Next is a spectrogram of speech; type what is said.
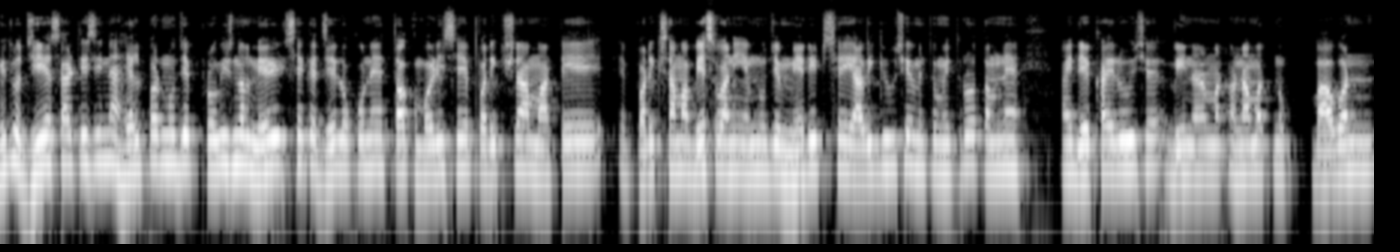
મિત્રો જીએસઆરટીસીના હેલ્પરનું જે પ્રોવિઝનલ મેરિટ છે કે જે લોકોને તક મળી છે પરીક્ષા માટે પરીક્ષામાં બેસવાની, એમનું જે મેરિટ છે એ આવી ગયું છે. તો મિત્રો, તમને અહીં દેખાઈ રહ્યું છે, બિન અનામ- અનામતનું બાવન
